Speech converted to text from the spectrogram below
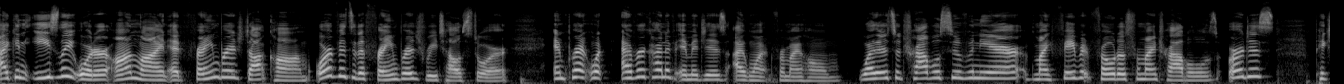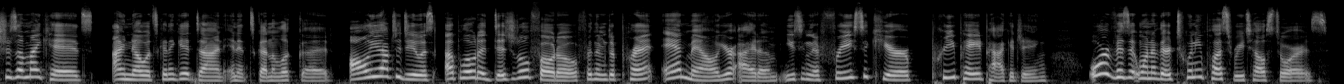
I can easily order online at framebridge.com or visit a FrameBridge retail store and print whatever kind of images I want for my home. Whether it's a travel souvenir, my favorite photos from my travels, or just pictures of my kids, I know it's to get done and it's to look good. All you have to do is upload a digital photo for them to print and mail your item using their free, secure, prepaid packaging, or visit one of their 20 plus retail stores.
